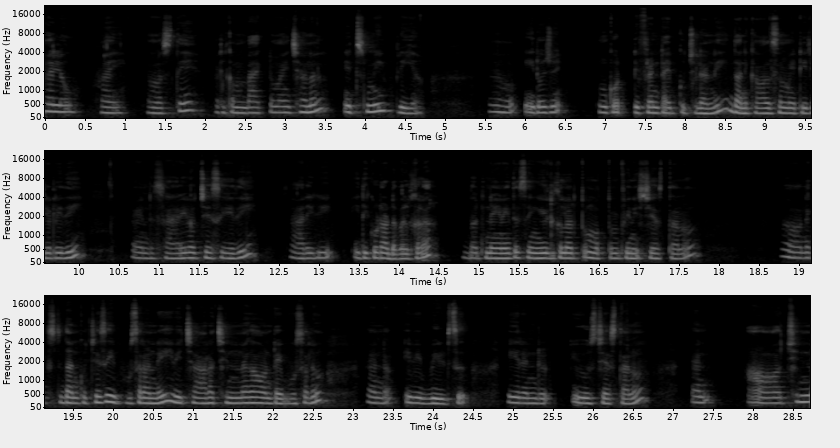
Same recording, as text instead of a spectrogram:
హలో హాయ్ నమస్తే. Welcome back to my channel. It's me Priya. ఈరోజు ఇంకో డిఫరెంట్ టైప్ కుచ్చులండి దానికి కావాల్సిన మెటీరియల్ ఇది. అండ్ శారీ వచ్చేసి ఇది. శారీకి ఇది కూడా డబల్ కలర్. బట్ నేనైతే సింగిల్ కలర్తో మొత్తం ఫినిష్ చేస్తాను. నెక్స్ట్ దానికి వచ్చేసి ఈ అండి. ఇవి చాలా చిన్నగా ఉంటాయి పూసలు. అండ్ ఇవి బీడ్స్. ఈ రెండు యూజ్ చేస్తాను. అండ్ చిన్న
